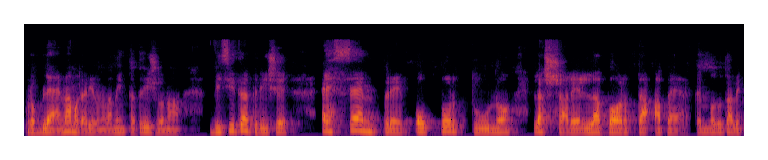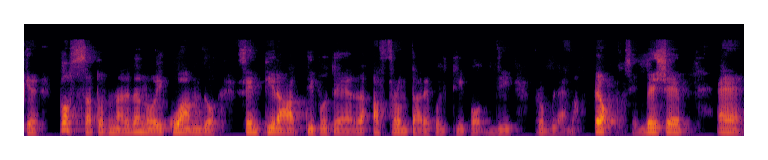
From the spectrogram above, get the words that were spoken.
problema, magari una lamentatrice o una visitatrice, è sempre opportuno lasciare la porta aperta in modo tale che possa tornare da noi quando sentirà di poter affrontare quel tipo di problema. Però se invece è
